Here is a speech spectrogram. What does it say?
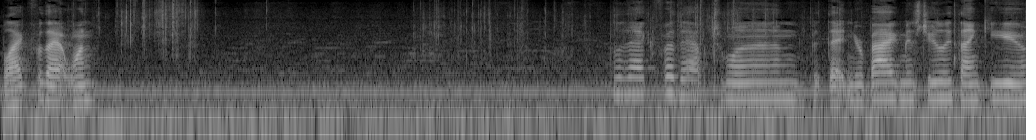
Black for that one. Black for that one. Put that in your bag, Miss Julie. Thank you.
